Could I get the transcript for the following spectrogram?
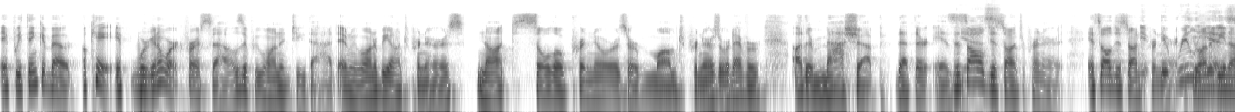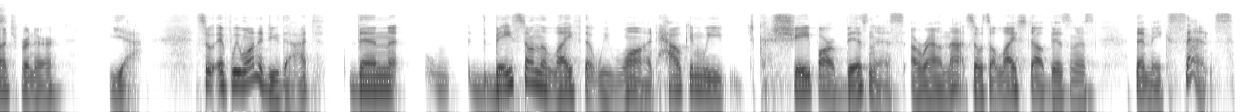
if we think about okay, if we're going to work for ourselves, if we want to do that and we want to be entrepreneurs, not solopreneurs or momtrepreneurs or whatever other mashup that there is. It's yes. all just entrepreneur. It's all just entrepreneur. It, it really if you want is. to be an entrepreneur, yeah. So if we want to do that, then based on the life that we want, how can we shape our business around that? So it's a lifestyle business that makes sense.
